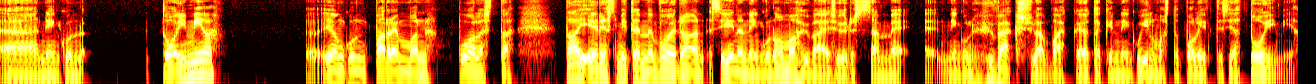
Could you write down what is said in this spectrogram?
ää, niin kuin toimia jonkun paremman puolesta, tai edes miten me voidaan siinä niin kuin omahyväisyydessämme eh, niin kuin hyväksyä vaikka jotakin niin kuin ilmastopoliittisia toimia.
